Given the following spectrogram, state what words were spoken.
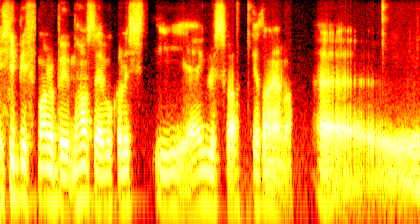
Ikke Biff Malibu, men han som er vokalist i uh, Glucifer. Hva heter han igjen, da? Eh,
